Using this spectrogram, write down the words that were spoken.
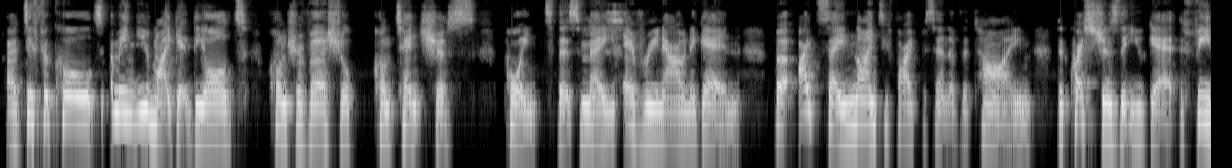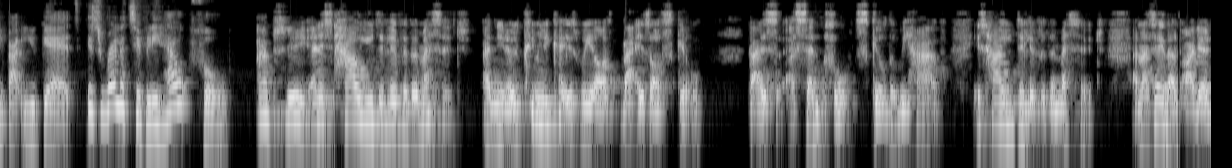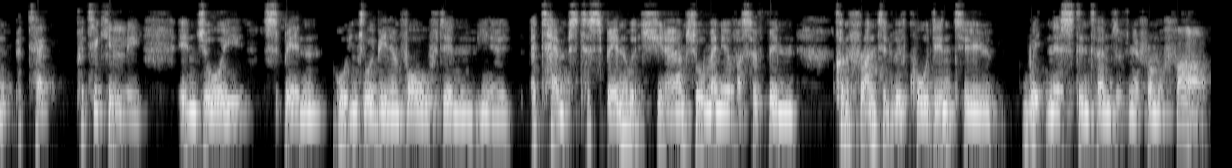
uh, difficult. I mean, you might get the odd controversial, contentious point that's made yes. every now and again. But I'd say 95% of the time, the questions that you get, the feedback you get is relatively helpful. Absolutely. And it's how you deliver the message. And, you know, communicators, we are, that is our skill. That is a central skill that we have, is how you deliver the message. And I say that I don't protect, particularly enjoy spin or enjoy being involved in, you know, attempts to spin, which, you know, I'm sure many of us have been confronted with, called into, witnessed in terms of, you know, from afar.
